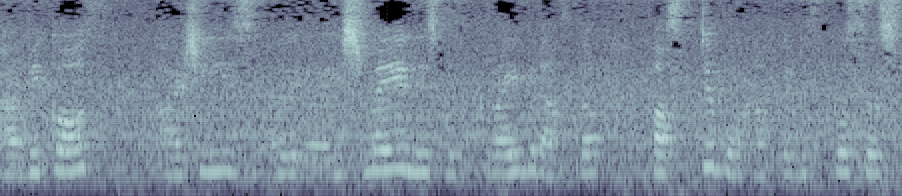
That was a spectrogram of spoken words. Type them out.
Uh, because uh, she is uh, Ishmael is described as the firstborn of the dispossessed.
